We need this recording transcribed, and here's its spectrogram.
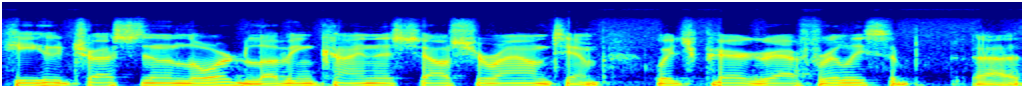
he who trusts in the Lord, loving kindness shall surround him. Which paragraph really uh,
